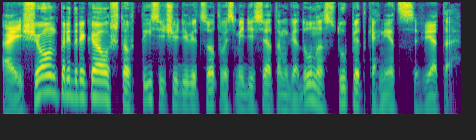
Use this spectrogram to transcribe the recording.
А еще он предрекал, что в 1980 году наступит конец света.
